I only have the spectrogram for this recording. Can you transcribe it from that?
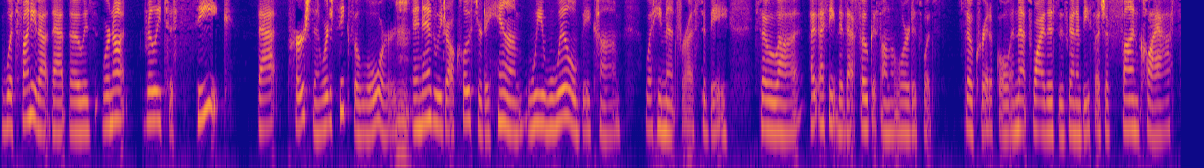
what's funny about that though is we're not really to seek that person. We're to seek the Lord. Mm. And as we draw closer to Him, we will become what He meant for us to be. So uh, I, I, think that that focus on the Lord is what's so critical, and that's why this is going to be such a fun class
